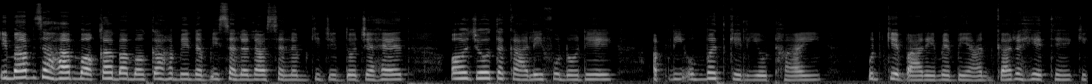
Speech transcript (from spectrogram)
इमाम साहब मौका ब मौका हमें नबी सल्लल्लाहु अलैहि वसल्लम की जिद्दोजहद और जो तकालीफ़ उन्होंने अपनी उम्मत के लिए उठाई उनके बारे में बयान कर रहे थे कि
